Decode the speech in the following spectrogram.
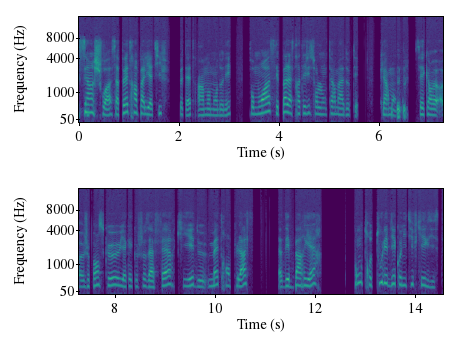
c'est un choix, ça peut être un palliatif, peut-être, à un moment donné. Pour moi, ce n'est pas la stratégie sur le long terme à adopter, clairement. C'est que euh, je pense qu'il y a quelque chose à faire qui est de mettre en place des barrières contre tous les biais cognitifs qui existent,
